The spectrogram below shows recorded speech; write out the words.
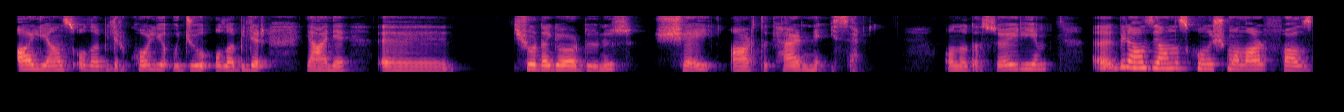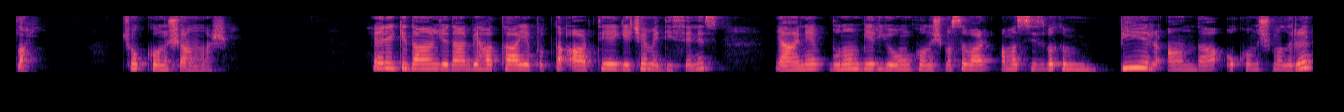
Alyans olabilir, kolye ucu olabilir. Yani e, şurada gördüğünüz şey artık her ne ise. Onu da söyleyeyim. Biraz yalnız konuşmalar fazla. Çok konuşan var. Hele ki daha önceden bir hata yapıp da artıya geçemediyseniz yani bunun bir yoğun konuşması var ama siz bakın bir anda o konuşmaları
